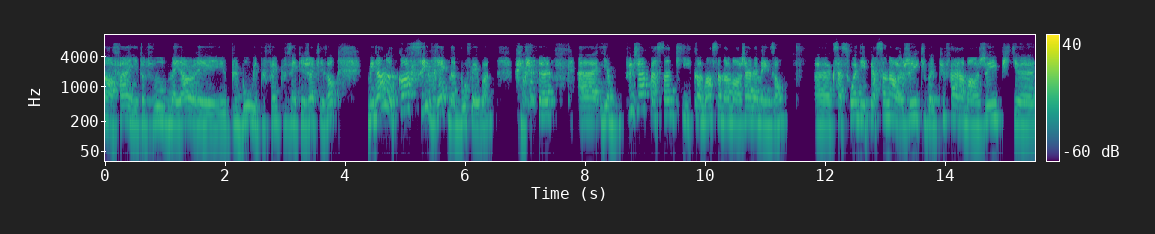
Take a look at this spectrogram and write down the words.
enfant, il est toujours meilleur et plus beau et plus fin, plus intelligent que les autres. Mais dans notre cas, c'est vrai que notre bouffe est bonne. Euh, il y a plusieurs personnes qui commencent à en manger à la maison, euh, que ce soit des personnes âgées qui ne veulent plus faire à manger, puis euh,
